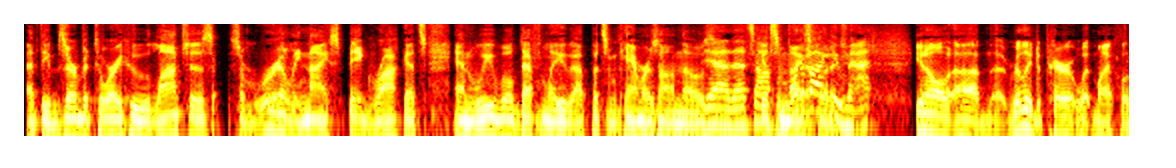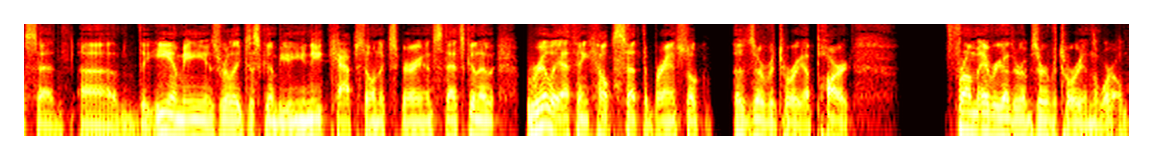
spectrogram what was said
at the observatory who launches some really nice big rockets, and we will definitely uh, put some cameras on those. Yeah, that's get awesome. some What nice about footage. you, Matt? You know, uh, really to parrot what Michael said, uh, the EME is really just going to be a unique capstone experience that's going to really, I think, help set the Branched Oak Observatory apart from every other observatory in the world.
